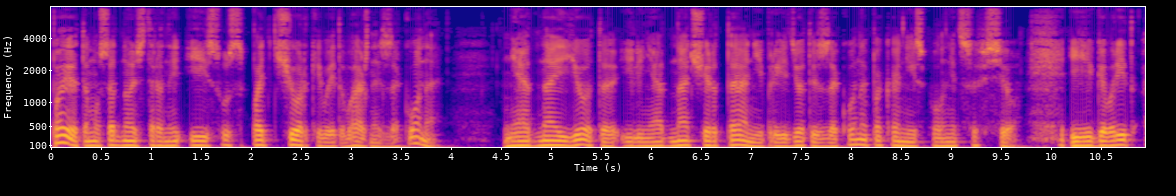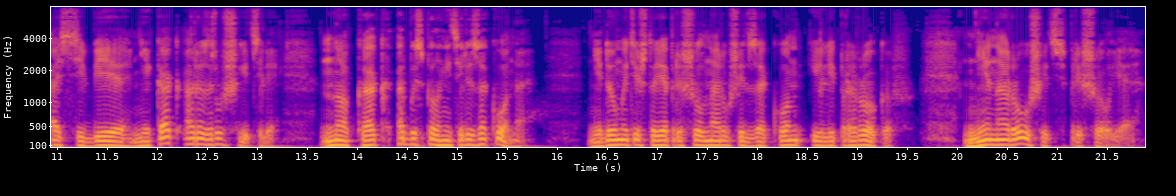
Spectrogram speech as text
Поэтому, с одной стороны, Иисус подчеркивает важность закона, ни одна йота или ни одна черта не придет из закона, пока не исполнится все, и говорит о себе не как о разрушителе, но как об исполнителе закона. Не думайте, что я пришел нарушить закон или пророков. Не нарушить пришел я,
